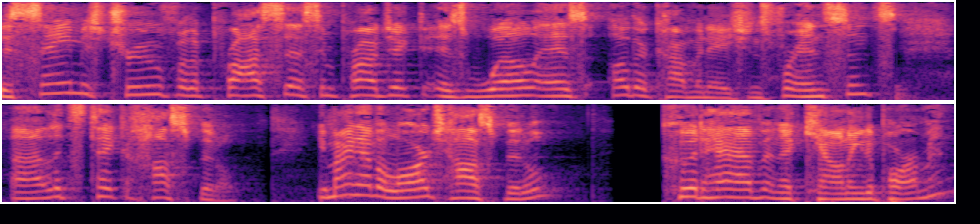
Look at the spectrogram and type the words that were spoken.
the same is true for the process and project as well as other combinations. For instance, uh, let's take a hospital. You might have a large hospital, could have an accounting department,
